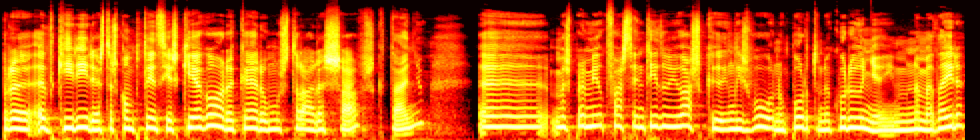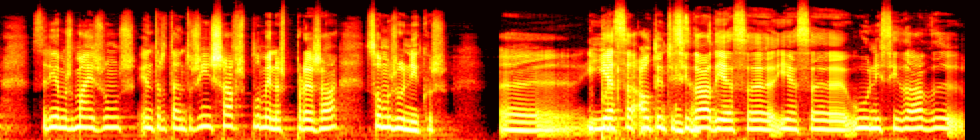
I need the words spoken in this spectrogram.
para adquirir estas competências que agora quero mostrar as chaves que tenho. Uh, mas para mim o que faz sentido, eu acho que em Lisboa, no Porto, na Corunha e na Madeira, seríamos mais uns entre tantos. E em Chaves, pelo menos para já, somos únicos. Uh, e, e essa autenticidade e essa, e essa unicidade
